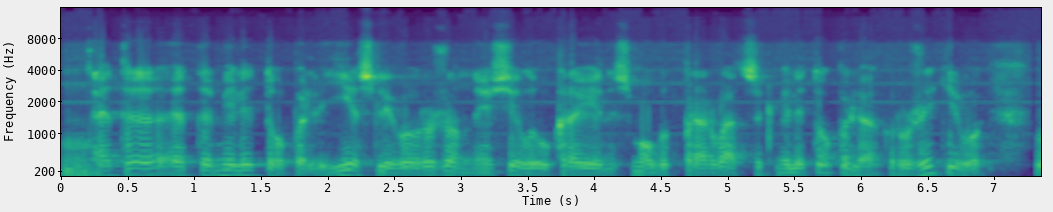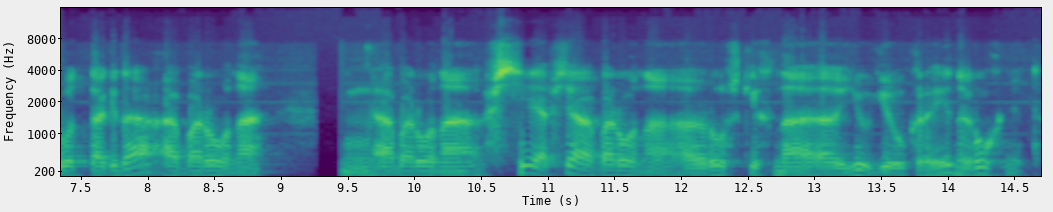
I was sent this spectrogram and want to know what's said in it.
это, это Мелитополь. Если вооруженные силы Украины смогут прорваться к Мелитополю, окружить его, вот тогда оборона оборона, все, вся оборона русских на юге Украины рухнет.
